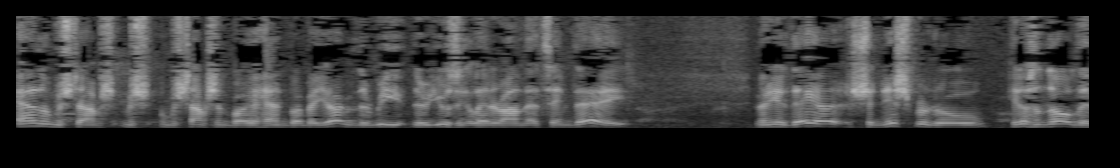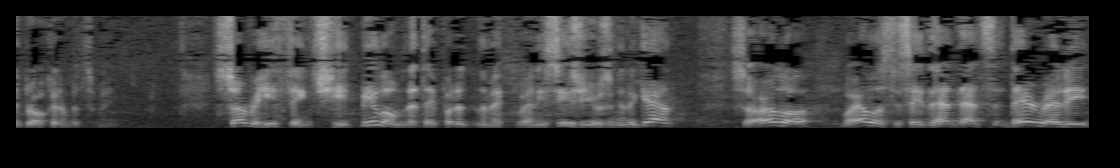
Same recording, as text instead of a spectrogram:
And Umishtamshin Boyahan Bobayom, they're using it later on that same day. When uh, Yedeya Shenishbaru, he doesn't know they've broken in between. Server, he thinks Sheet Bilum that they put it in the mikveh, and he sees you using it again. So Erla, well, is to say that that's they're ready,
